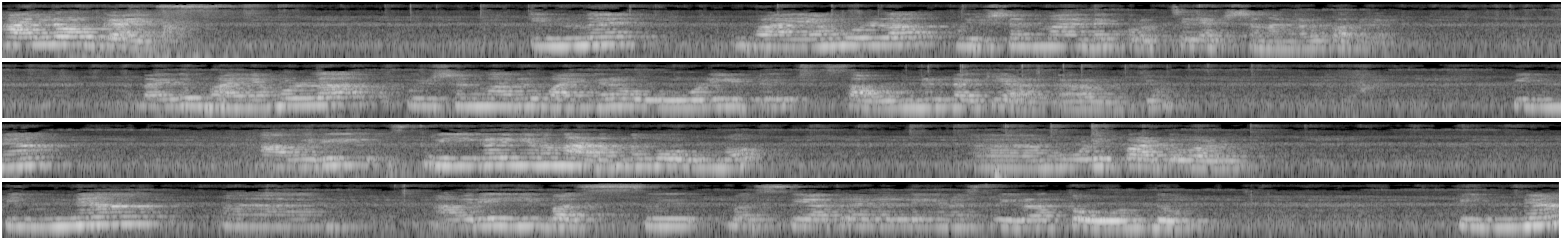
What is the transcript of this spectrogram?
Hello guys ഇന്ന് ഭയമുള്ള പുരുഷന്മാരുടെ കുറച്ച് ലക്ഷണങ്ങൾ പറയാം. അതായത് ഭയമുള്ള പുരുഷന്മാർ ഭയങ്കര ഓളിയിട്ട് സൗണ്ട് ഉണ്ടാക്കി ആൾക്കാരെ വിളിക്കും പിന്നെ അവർ സ്ത്രീകൾ ഇങ്ങനെ നടന്നു പോകുമ്പോ ആ, മൂളിപ്പാട്ട് പാടും. പിന്നെ അവർ ഈ ബസ് ബസ് യാത്രകളിൽ ഇങ്ങനെ സ്ത്രീകളെ തോണ്ടും പിന്നെ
